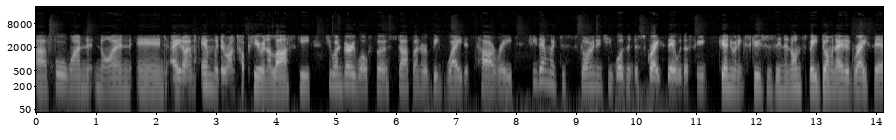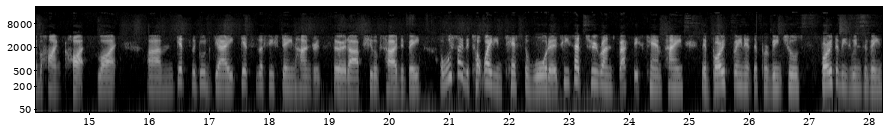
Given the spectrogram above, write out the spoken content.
Uh, four, one, nine, and eight. I am with her on top here in Alasky. She won very well first up under a big weight at Taree. She then went to Scone and she wasn't disgraced there with a few genuine excuses in an on-speed dominated race there behind Kite Flight. Um, gets the good gate, gets the 1500s third up. She looks hard to beat. I will say the top weight in Test the Waters. He's had two runs back this campaign. They've both been at the provincials. Both of his wins have been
